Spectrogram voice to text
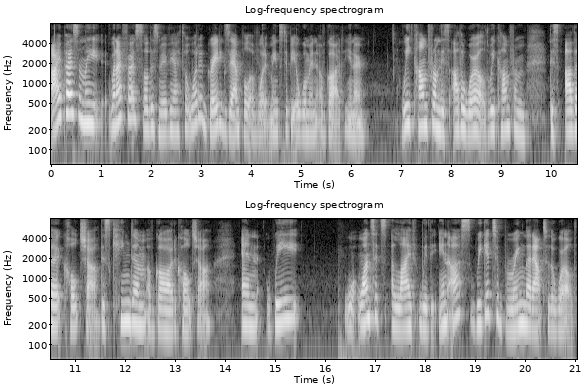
I personally when I first saw this movie, I thought what a great example of what it means to be a woman of God, you know. We come from this other world. We come from this other culture, this kingdom of God culture. And we once it's alive within us, we get to bring that out to the world.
